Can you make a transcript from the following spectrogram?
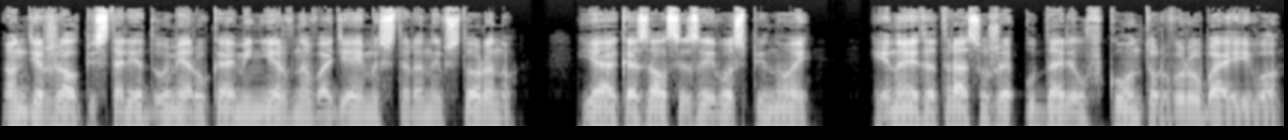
Он держал пистолет двумя руками, нервно водя им из стороны в сторону. Я оказался за его спиной и на этот раз уже ударил в контур, вырубая его.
